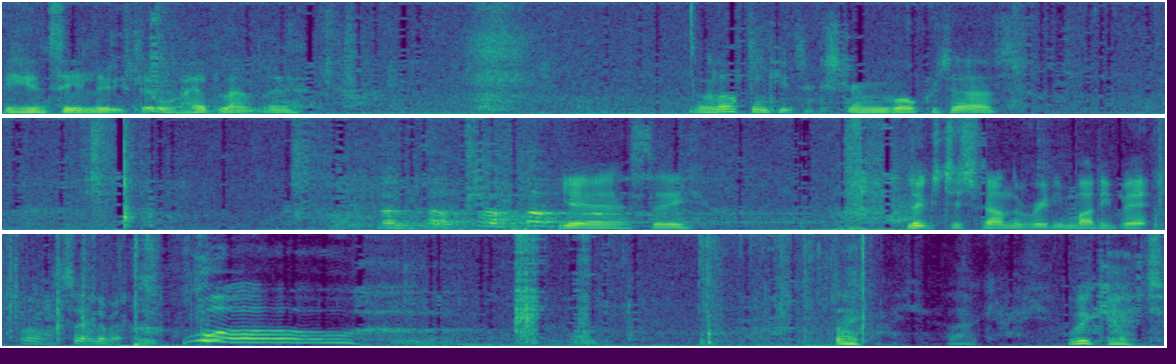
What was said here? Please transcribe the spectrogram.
you can see Luke's little headlamp there. And I think it's extremely well preserved. Yeah, see. Luke's just found the really muddy bit. Oh, bit. Whoa! Okay, okay, we're good.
